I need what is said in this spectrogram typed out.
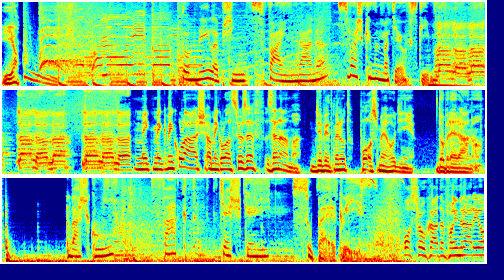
Jo. To nejlepší z fajn rána s Vaškem Matějovským. Mik, Mik, Mikuláš a Mikuláš Josef za náma. 9 minut po 8 hodině. Dobré ráno. Vašku, fakt těžký superquiz. Posloucháte Fine Radio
